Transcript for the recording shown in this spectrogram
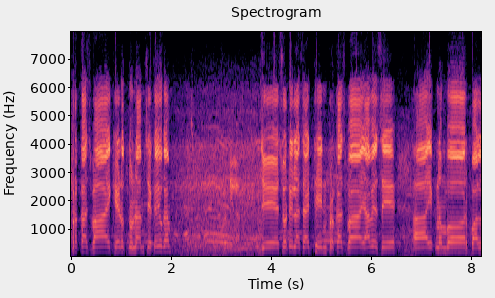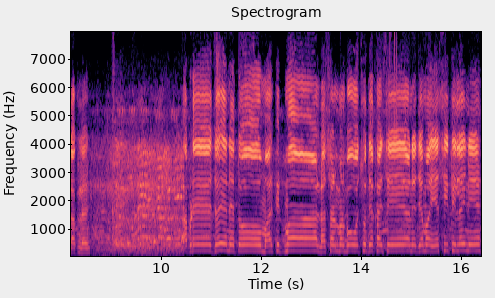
પ્રકાશભાઈ ખેડૂતનું નામ છે. કયું ગામ? જે ચોટીલા સાઈડથી પ્રકાશભાઈ આવે છે, આ એક નંબર પાલક લઈને. આપણે જોઈએ ને તો માર્કેટમાં લસણ પણ બહુ ઓછું દેખાય છે અને જેમાં એંસીથી લઈને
